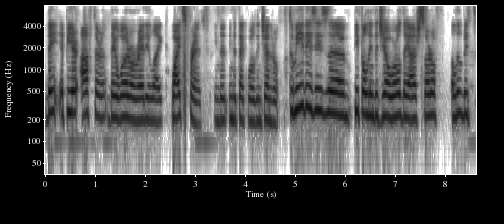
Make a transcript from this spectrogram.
they appear after they were already like widespread in the in the tech world in general. To me, this is uh, people in the geo world. They are sort of a little bit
